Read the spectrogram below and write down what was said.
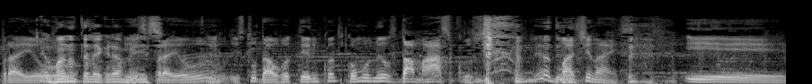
Pra eu. Eu mando um telegrama, é isso, isso? Pra eu estudar o roteiro enquanto como meus damascos Meu Deus. matinais. E.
